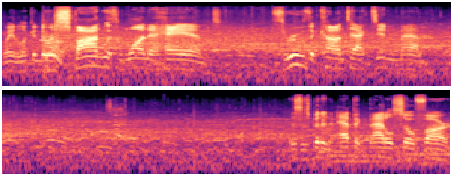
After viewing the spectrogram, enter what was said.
Duane looking to respond with one hand. Through the contact, didn't matter. This has been an epic battle so far.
